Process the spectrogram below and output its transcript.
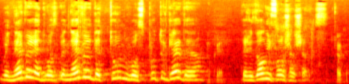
whenever it was, whenever the tune was put together, Okay. there is only four shalshelets. Okay.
